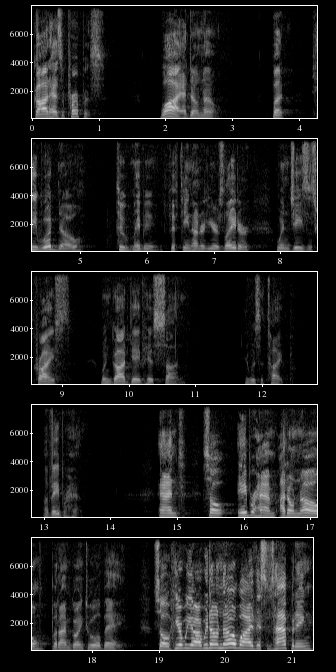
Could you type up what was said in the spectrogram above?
God has a purpose. Why? I don't know. But he would know to maybe 1500 years later when Jesus Christ, when God gave his son. It was a type of Abraham. And so, Abraham, I don't know, but I'm going to obey. So here we are. We don't know why this is happening,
